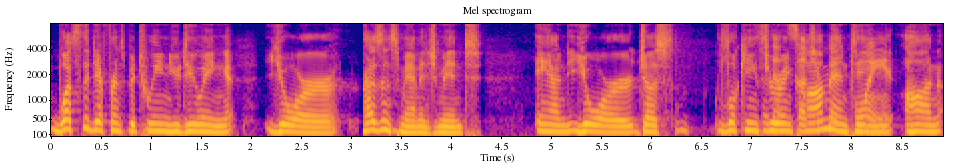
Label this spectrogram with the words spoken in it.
What's the difference between you doing your presence management and you're just looking through and that's such a good commenting on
